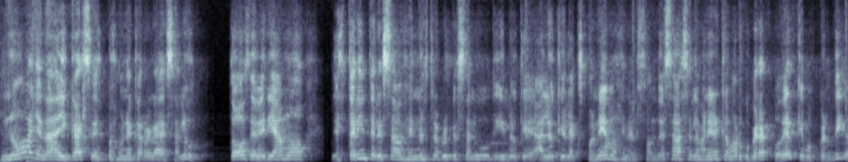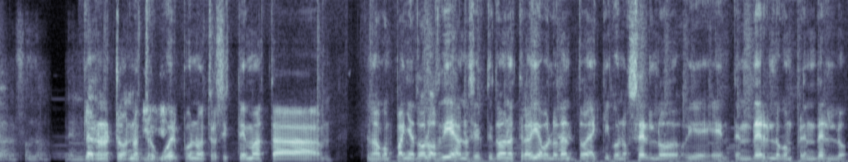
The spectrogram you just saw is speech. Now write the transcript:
no vayan a dedicarse después a una carrera de salud. Todos deberíamos estar interesados en nuestra propia salud y lo que, a lo que la exponemos en el fondo. Esa va a ser la manera en que vamos a recuperar poder que hemos perdido en el fondo. claro, nuestro, nuestro cuerpo, nuestro sistema está nos acompaña todos los días, ¿no es cierto? Y toda nuestra vida, por lo tanto hay que conocerlo, eh, entenderlo, comprenderlo.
